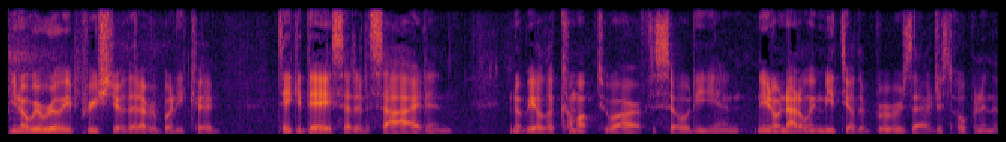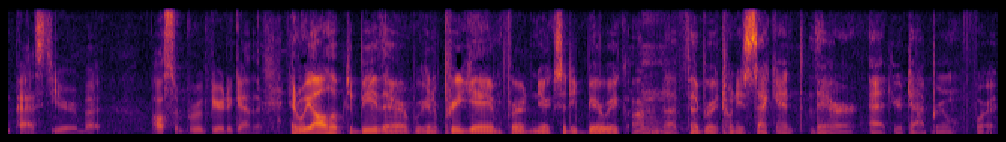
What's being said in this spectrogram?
you know, we were really appreciative that everybody could take a day, set it aside, and you know, be able to come up to our facility and you know, not only meet the other brewers that are just open in the past year, but also brew beer together. And we all hope to be there. We're going to pregame for New York City Beer Week on uh, February 22nd there at your tap room for it.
